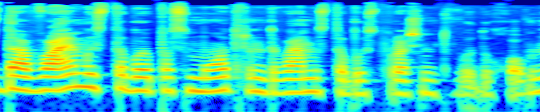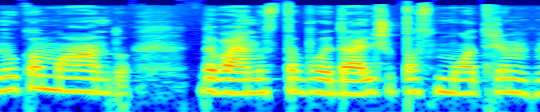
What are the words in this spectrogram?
давай мы с тобой посмотрим, давай мы с тобой спросим твою духовную команду, давай мы с тобой дальше посмотрим,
